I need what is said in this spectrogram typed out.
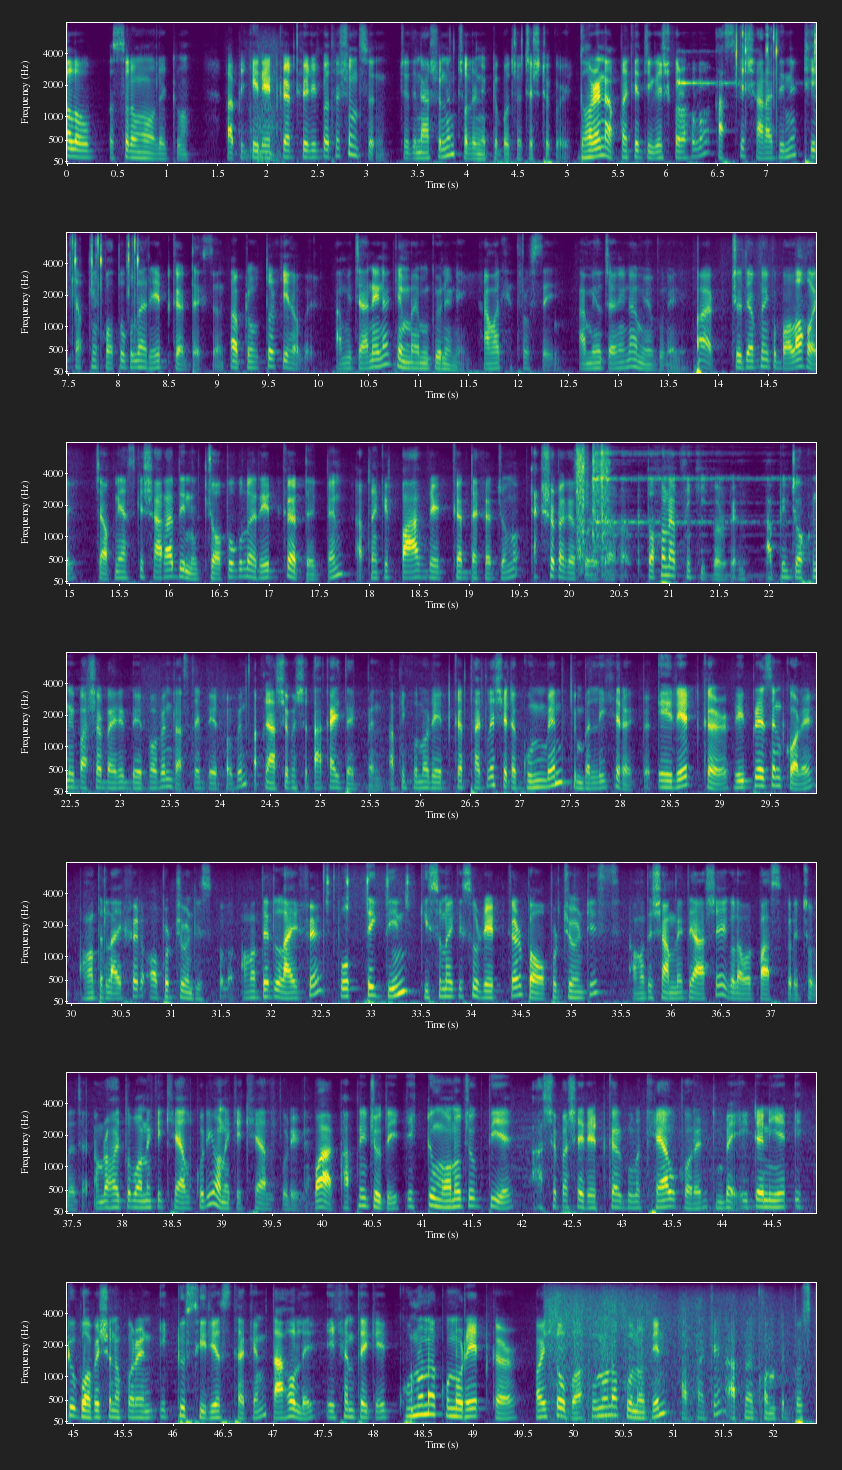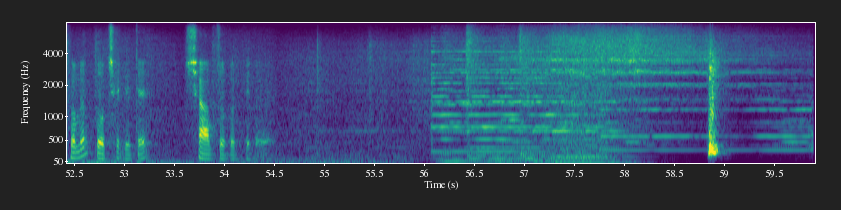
Hello আসসালামু আলাইকুম। আপনি কি রেড কার্ড থিওরির কথা শুনছেন? যদি না শুনেন, চলেন একটু বোঝার চেষ্টা করি। ধরেন আপনাকে জিজ্ঞেস করা হলো, আজকে সারাদিনে ঠিক আপনি কতগুলো রেড কার্ড দেখছেন? আপনার উত্তর কি হবে? আমি জানি না কিংবা আমি গুনে নেই। আমার ক্ষেত্রেও সেম আমিও জানি না, আমিও গুনে নিই। বাট যদি আপনাকে বলা হয় যে আপনি আজকে সারাদিনে যতগুলো রেড কার্ড দেখবেন, আপনাকে পার রেড কার্ড দেখার জন্য একশো টাকা করে দেওয়া হবে। তখন আপনি কি করবেন? আপনি যখনই বাসার বাইরে বের হবেন, রাস্তায় বের হবেন, আপনি আশেপাশে তাকাই দেখবেন। আপনি কোনো রেড কার্ড থাকলে সেটা গুনবেন কিংবা লিখে রাখবেন। এই রেড কার্ড রিপ্রেজেন্ট করে আমাদের লাইফের অপরচুনিটিসগুলো আমাদের লাইফে প্রত্যেক দিন কিছু না কিছু রেড কার্ড বা অপরচুনিটিস আমাদের সামনে দিয়ে আসে, এগুলো আবার পাস করে চলে যায়। আমরা হয়তো বা অনেকে খেয়াল করি, অনেকে খেয়াল করি না। বাট আপনি যদি একটু মনোযোগ দিয়ে আশেপাশে রেড কার্ডগুলো খেয়াল করেন কিংবা এটা নিয়ে একটু গবেষণা করেন, একটু সিরিয়াস থাকেন, তাহলে এখান থেকে কোনো না কোনো রেড কার্ড হয়তো বা কোনো না কোনো দিন আপনাকে আপনার গন্তব্যস্থলে পৌঁছে দিতে সাহায্য করতে পারে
